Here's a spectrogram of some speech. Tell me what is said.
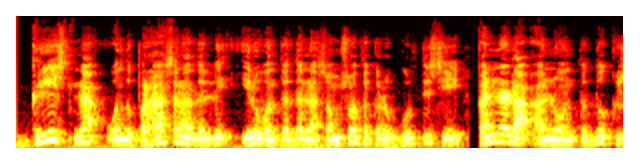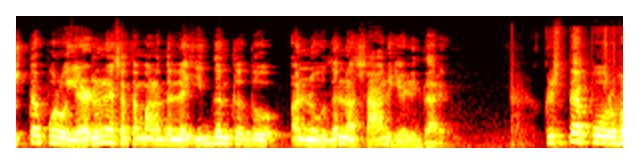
ಗ್ರೀಸ್ನ ಒಂದು ಪ್ರಹಸನದಲ್ಲಿ ಇರುವಂಥದ್ದನ್ನು ಸಂಶೋಧಕರು ಗುರುತಿಸಿ ಕನ್ನಡ ಅನ್ನುವಂಥದ್ದು ಕ್ರಿಸ್ತಪೂರ್ವ ಎರಡನೇ ಶತಮಾನದಲ್ಲೇ ಇದ್ದಂಥದ್ದು ಅನ್ನುವುದನ್ನು ಸಾರಿ ಹೇಳಿದ್ದಾರೆ. ಕ್ರಿಸ್ತಪೂರ್ವ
